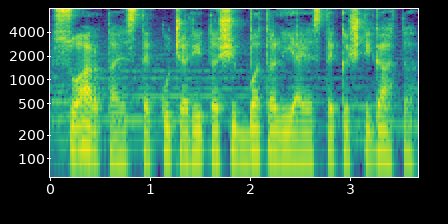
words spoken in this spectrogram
soarta este cucerită și bătălia este câștigată.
